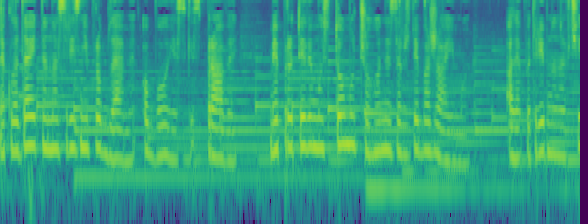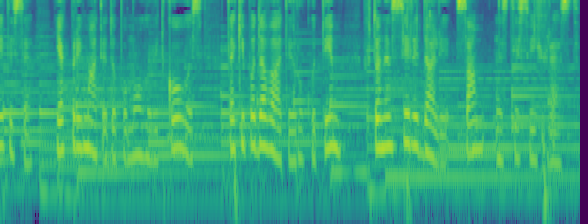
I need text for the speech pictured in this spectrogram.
накладають на нас різні проблеми, обов'язки, справи. Ми противимось тому, чого не завжди бажаємо але потрібно навчитися, як приймати допомогу від когось, так і подавати руку тим, хто не в силі далі сам нести свій хрест.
